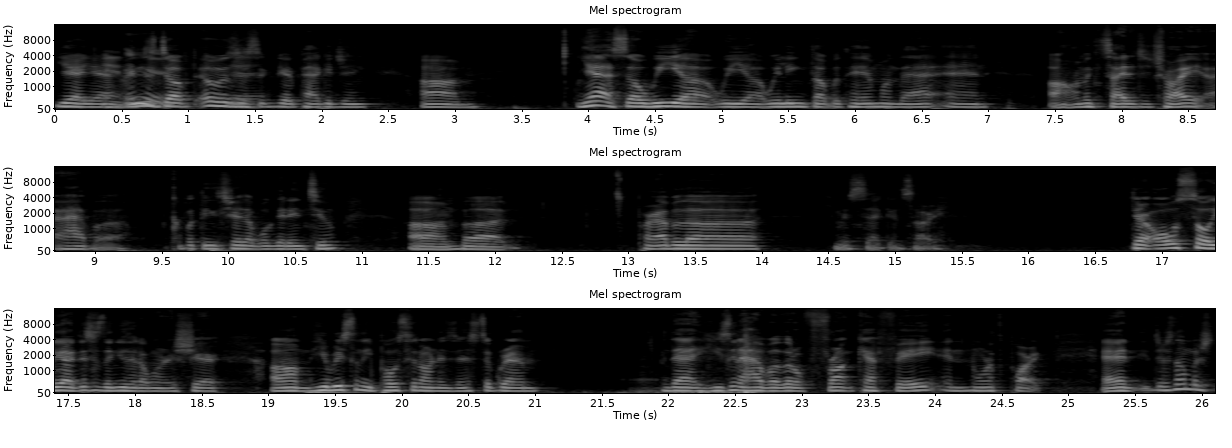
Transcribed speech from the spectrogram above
Yeah, yeah, And- and it's Mhm. dope. It was just a good packaging. Um, yeah, so we uh we uh we linked up with him on that, and uh, I'm excited to try it. I have a couple things here that we'll get into, um, but Parabola. Give me a second. Sorry. They're also yeah. This is the news that I wanted to share. Um, he recently posted on his Instagram that he's gonna have a little front cafe in North Park, and there's not much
